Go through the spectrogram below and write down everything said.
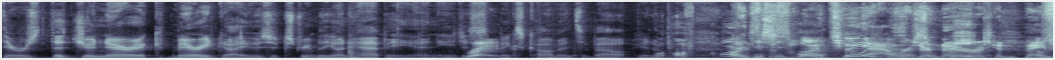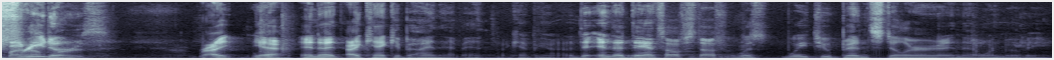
there's the generic married guy who's extremely unhappy, and he just Right. makes comments about you know. Of course, this this, is whole why two hours is a generic week and paint of by freedom. numbers. Right. Yeah, and I, I can't get behind that, man. I can't be behind. And that dance off stuff was way too Ben Stiller in that one movie,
